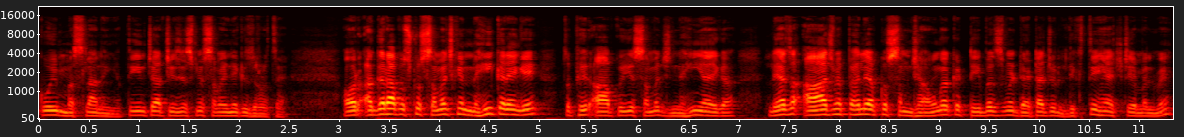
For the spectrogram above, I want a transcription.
कोई मसला नहीं है। तीन चार चीज़ें इसमें समझने की ज़रूरत है। और अगर आप उसको समझ के नहीं करेंगे तो फिर आपको ये समझ नहीं आएगा। लिहाजा आज मैं पहले आपको समझाऊँगा कि टेबल्स में डाटा जो लिखते हैं एचटीएमएल में,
